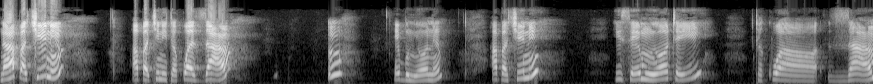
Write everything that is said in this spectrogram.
na hapa chini hapa chini itakuwa za hebu mm, nione. Hapa chini hii sehemu yote hii itakuwa za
